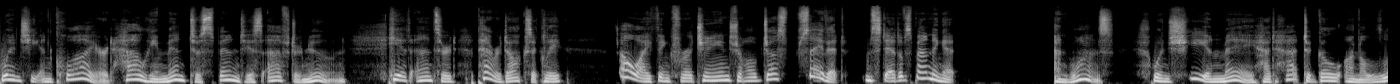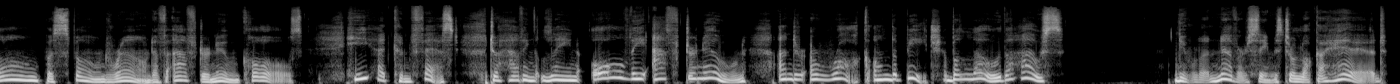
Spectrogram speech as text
when she inquired how he meant to spend his afternoon, he had answered paradoxically, Oh, I think for a change I'll just save it instead of spending it. And once, when she and May had had to go on a long postponed round of afternoon calls, he had confessed to having lain all the afternoon under a rock on the beach below the house. Newland never seems to look ahead,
